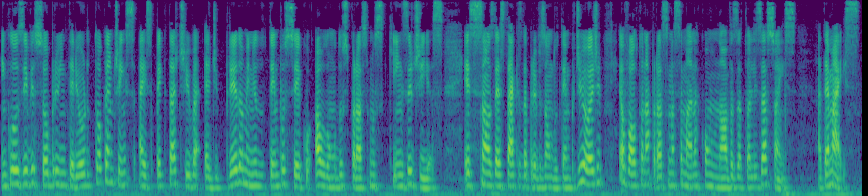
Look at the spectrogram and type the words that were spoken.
Inclusive, sobre o interior do Tocantins, a expectativa é de predomínio do tempo seco ao longo dos próximos próximos 15 dias. Esses são os destaques da previsão do tempo de hoje. Eu volto na próxima semana com novas atualizações. Até mais!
